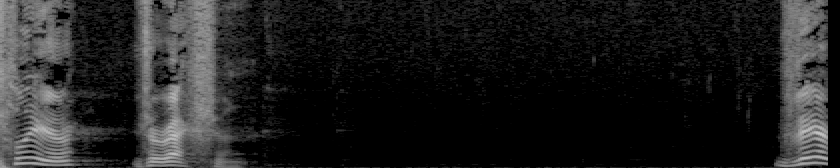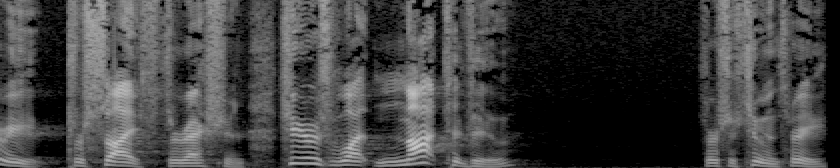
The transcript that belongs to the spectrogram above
clear direction. Very precise direction. Here's what not to do verses 2 and 3.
